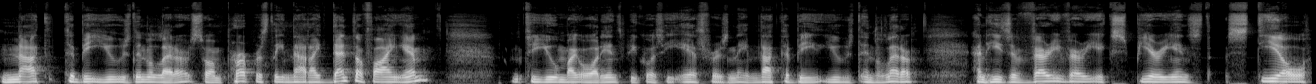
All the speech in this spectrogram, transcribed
not to be used in the letter, so I'm purposely not identifying him to you, my audience, because he asked for his name not to be used in the letter. And he's a very, very experienced Stihl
